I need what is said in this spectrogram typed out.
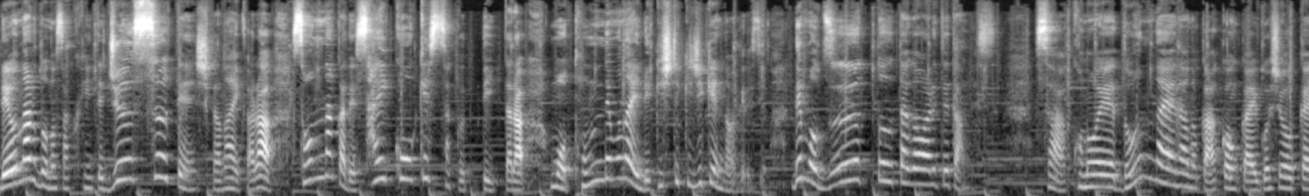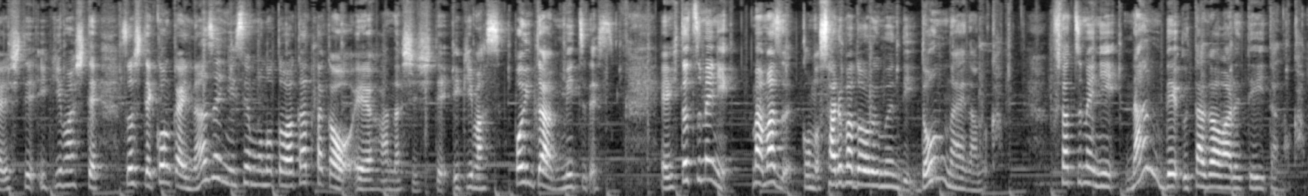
レオナルドの作品って十数点しかないからその中で最高傑作って言ったらもうとんでもない歴史的事件なわけですよ。でもずっと疑われてたんです。さあこの絵どんな絵なのか今回ご紹介していきましてそして今回なぜ偽物と分かったかを、えー、話ししていきます。ポイントは3つです、えー、1つ目に、まあ、まずこのサルバドール・ムンディどんな絵なのか。2つ目に何で疑われていたのか。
